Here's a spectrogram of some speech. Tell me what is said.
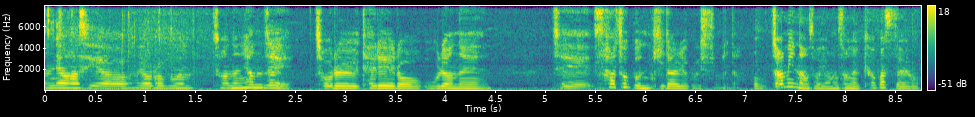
안녕하세요, 여러분. 저는 현재 저를 데리러 오려는 제 사수분 기다리고 있습니다. 어, 짬이 나서 영상을 켜봤어요.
